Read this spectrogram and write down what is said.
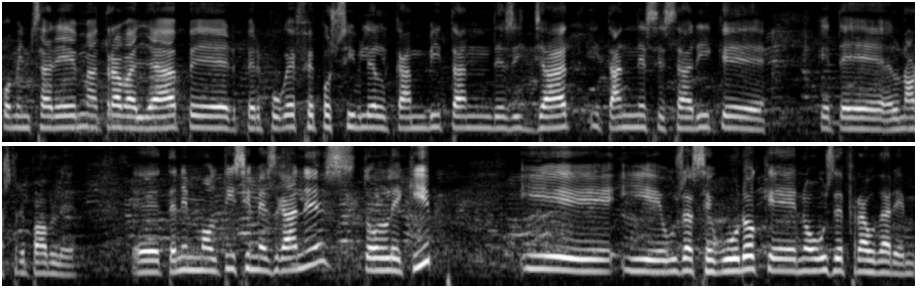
començarem a treballar per, per poder fer possible el canvi tan desitjat i tan necessari que, que té el nostre poble. Eh, tenim moltíssimes ganes, tot l'equip, i, i us asseguro que no us defraudarem.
